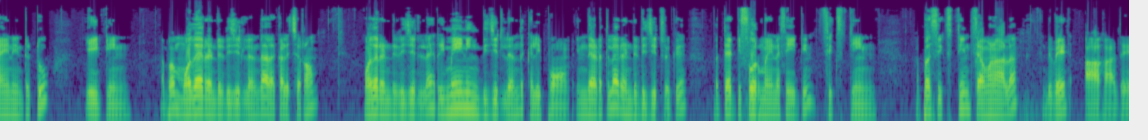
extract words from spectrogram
நைன் இன்ட்டு டூ எயிட்டீன் அப்போ மொதல் ரெண்டு டிஜிட்லேருந்து அதை கழிச்சிடறோம். மொதல் ரெண்டு டிஜிட்டில் ரிமைனிங் டிஜிட்லேருந்து கழிப்போம். இந்த இடத்துல ரெண்டு டிஜிட் இருக்குது இப்போ thirty four minus eighteen sixteen அப்போ சிக்ஸ்டீன் செவனால் டிவைட் ஆகாது.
